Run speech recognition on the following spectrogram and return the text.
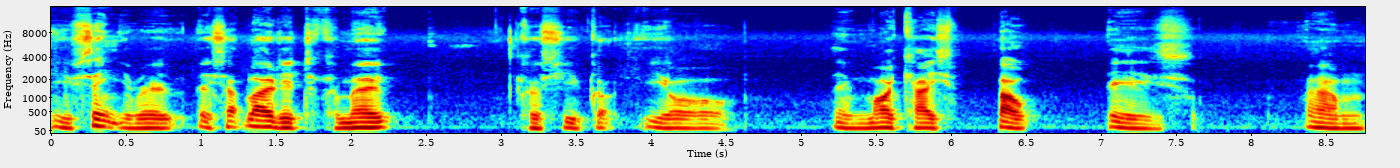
you've synced your route, it's uploaded to Komoot because you've got your, in my case, Bolt is um,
